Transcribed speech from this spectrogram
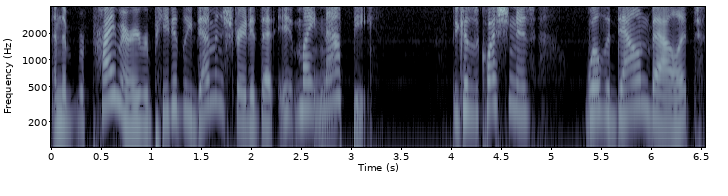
And the primary repeatedly demonstrated that it might not be. Because the question is will the down ballot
